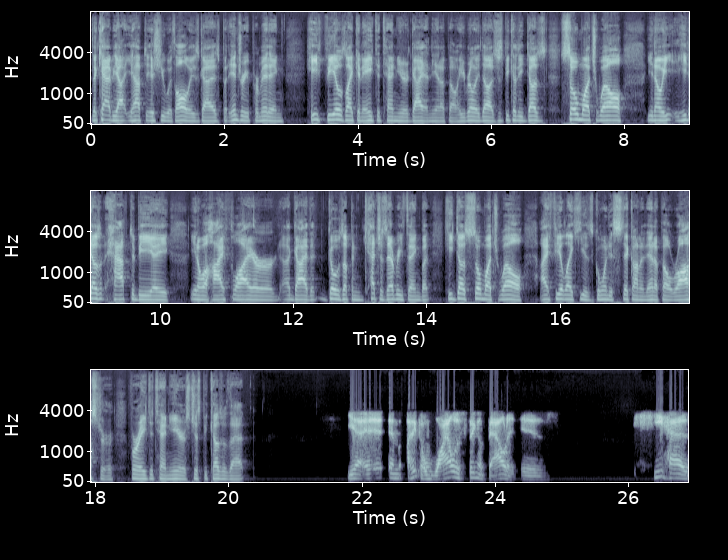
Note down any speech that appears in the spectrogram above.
the caveat you have to issue with all these guys, but injury permitting, he feels like an eight to ten year guy in the NFL. He really does, just because he does so much well. You know, he, he doesn't have to be a you know a high flyer or a guy that goes up and catches everything, but he does so much well. I feel like he is going to stick on an NFL roster for eight to ten years just because of that. Yeah, and I think the wildest thing about it is he has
